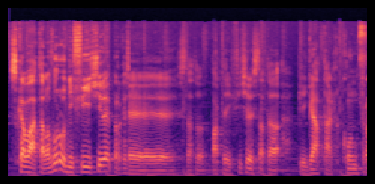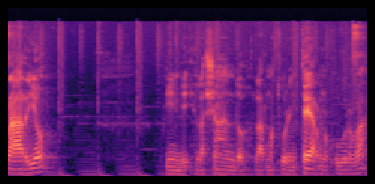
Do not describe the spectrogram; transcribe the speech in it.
scavata. Lavoro difficile perché è stata, parte difficile è stata piegata al contrario quindi lasciando l'armatura interno curva.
